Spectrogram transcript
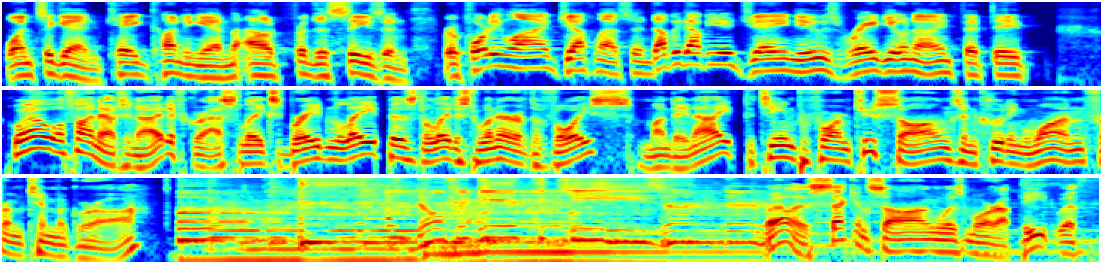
Once again, Cade Cunningham out for the season. Reporting live, Jeff Lesson, WWJ News Radio 950. Well, we'll find out tonight if Grass Lake's Brayden Lape is the latest winner of The Voice. Monday night, the teen performed two songs, including one from Tim McGraw. Well, his second song was more upbeat, with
